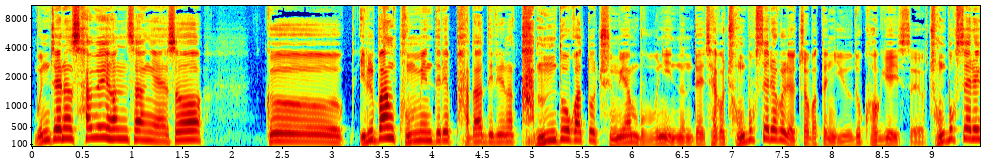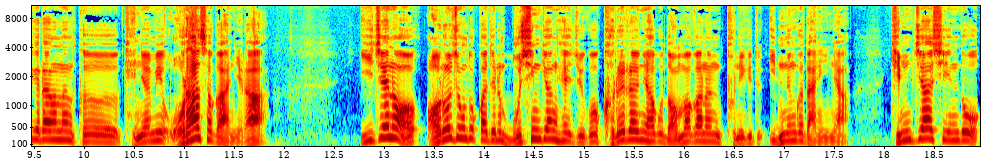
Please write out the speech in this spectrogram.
문제는 사회 현상에서 그 일반 국민들이 받아들이는 감도가 또 중요한 부분이 있는데 제가 종북 세력을 여쭤봤던 이유도 거기에 있어요. 종북 세력이라는 그 개념이 옳아서가 아니라 이제는 어- 어느 정도까지는 무신경해지고 그러려니 하고 넘어가는 분위기도 있는 것 아니냐. 김지아 시인도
